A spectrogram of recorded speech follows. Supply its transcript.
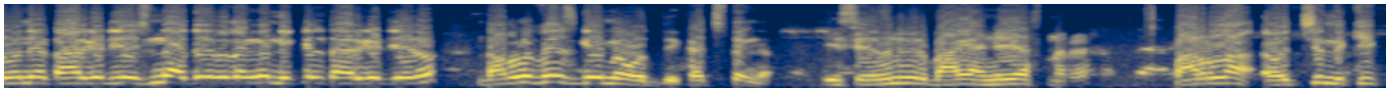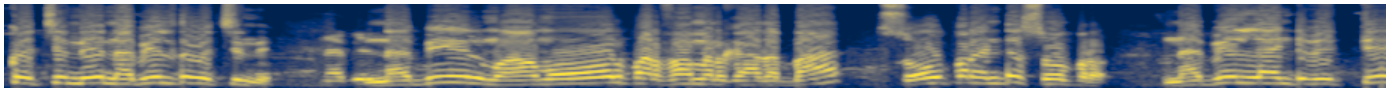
సోనియా టార్గెట్ చేసింది అదే విధంగా నిఖిల్ టార్గెట్ చేయడం డబుల్ ఫేస్ గేమే అవుద్ది ఖచ్చితంగా. ఈ సీజన్ మీరు బాగా ఎంజాయ్ చేస్తున్నారా? పర్లా వచ్చింది కిక్ వచ్చింది నబీల్తో వచ్చింది. నబీల్. నబీల్ మామూలు పర్ఫార్మర్ కాదబ్బా. సూపర్ అంటే సూపర్ నబీల్ లాంటి వ్యక్తి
